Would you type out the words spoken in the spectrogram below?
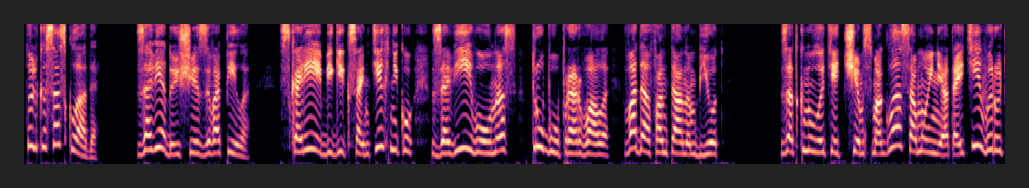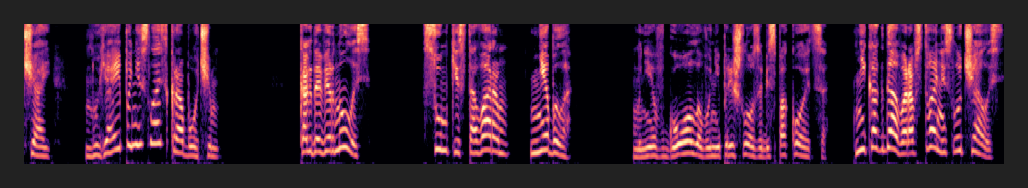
только со склада. Заведующая завопила. «Скорее беги к сантехнику, зови его, у нас трубу прорвало, вода фонтаном бьет». Заткнула теть, чем смогла, самой не отойти, выручай. Ну, я и понеслась к рабочим. Когда вернулась, Сумки с товаром не было. Мне в голову не пришло забеспокоиться. Никогда воровства не случалось.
